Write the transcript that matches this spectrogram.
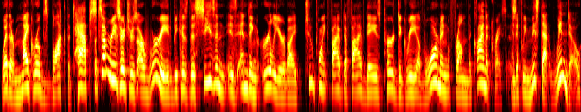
whether microbes block the taps. But some researchers are worried because the season is ending earlier by 2.5 to 5 days per degree of warming from the climate crisis. And if we miss that window,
